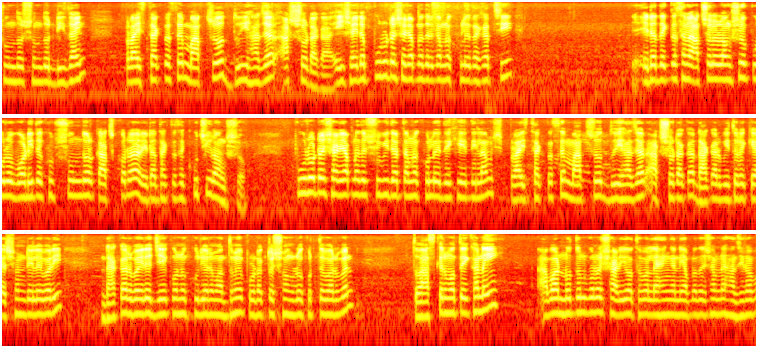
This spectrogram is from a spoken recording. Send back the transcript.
সুন্দর সুন্দর ডিজাইন প্রাইস থাকতেছে মাত্র দুই হাজার আটশো টাকা। এই শাড়িটা, পুরোটা শাড়ি আপনাদেরকে আমরা খুলে দেখাচ্ছি। এটা দেখতেছেন আঁচলের অংশ, পুরো বডিতে খুব সুন্দর কাজ করা, আর এটা থাকতেছে কুচির অংশ। পুরোটা শাড়ি আপনাদের সুবিধার্থে আমরা খুলে দেখিয়ে দিলাম। প্রাইস থাকতেছে মাত্র দুই হাজার আটশো টাকা। ঢাকার ভিতরে ক্যাশ অন ডেলিভারি। ঢাকার বাইরে যে কোনো কুরিয়ারের মাধ্যমে প্রোডাক্টটা সংগ্রহ করতে পারবেন। তো আজকের মতো এখানেই। আবার নতুন কোনো শাড়ি অথবা লেহেঙ্গা নিয়ে আপনাদের সামনে হাজির হব।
